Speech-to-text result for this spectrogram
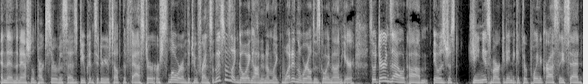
And then the National Park Service says, Do you consider yourself the faster or slower of the two friends? So this was like going on. And I'm like, What in the world is going on here? So it turns out um, it was just genius marketing to get their point across. They said,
